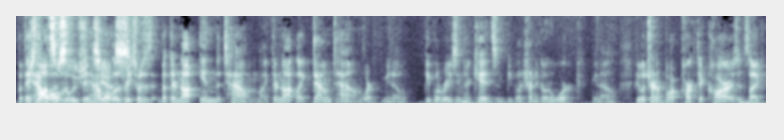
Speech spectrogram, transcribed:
But they There's have lots all of the- solutions, They have all yes. those resources, but they're not in the town. Like they're not like downtown where you know people are raising their kids and people are trying to go to work. You know, people are trying to par- park their cars. And it's like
